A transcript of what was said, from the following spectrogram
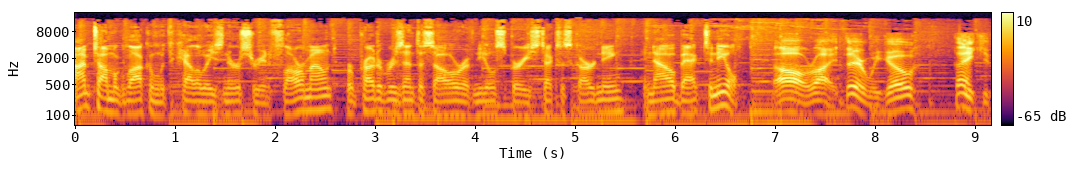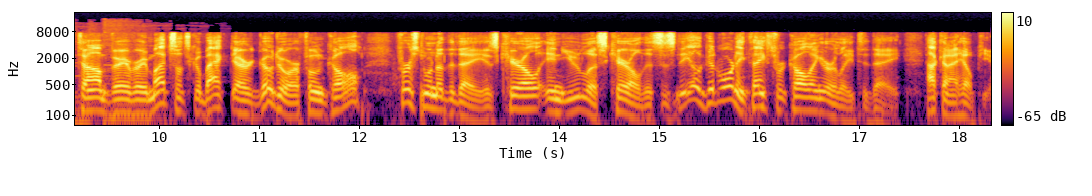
I'm Tom McLaughlin with the Callaway's Nursery and Flower Mound. We're proud to present this hour of Neil Sperry's Texas Gardening. And now back to Neil. All right, there we go. Thank you, Tom, very, very much. Let's go back or go to our phone call. First one of the day is Carol in Euless. Carol, this is Neil. Good morning. Thanks for calling early today. How can I help you?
